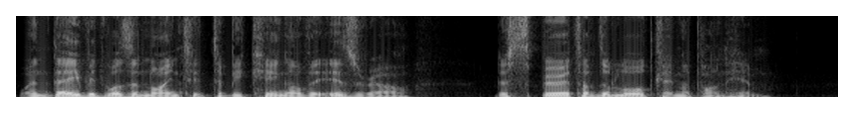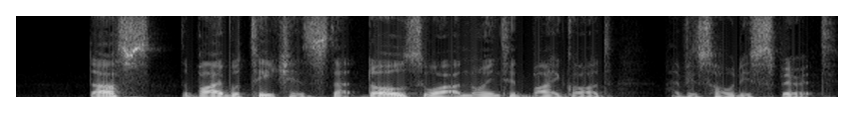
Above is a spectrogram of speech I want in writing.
When David was anointed to be king over Israel, the Spirit of the Lord came upon him. Thus, the Bible teaches that those who are anointed by God have His Holy Spirit.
